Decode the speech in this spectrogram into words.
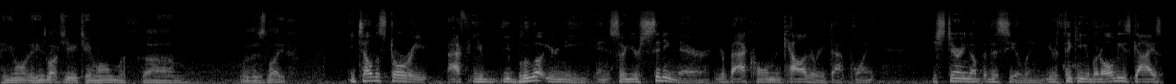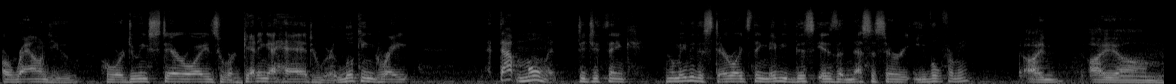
He only, he's lucky he came home with, um, with his life you tell the story after you, you blew out your knee, and so you're sitting there, you're back home in Calgary at that point, you're staring up at the ceiling, you're thinking about all these guys around you who are doing steroids, who are getting ahead, who are looking great. At that moment, did you think, you know, maybe the steroids thing, maybe this is a necessary evil for me? I, I, um,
